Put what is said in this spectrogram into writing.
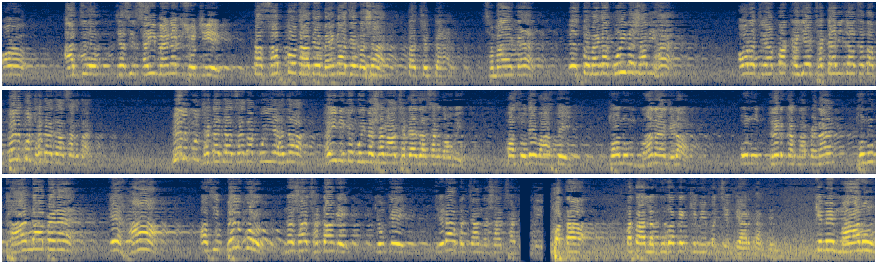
ਔਰ ਅੱਜ ਜੇ ਅਸੀਂ ਸਹੀ ਮਾਇਨੇ 'ਚ ਸੋਚੀਏ, ਤਾਂ ਸਭ ਤੋਂ ਜ਼ਿਆਦਾ ਮਹਿੰਗਾ ਜੇ ਨਸ਼ਾ ਤਾਂ ਚਿੱਟਾ ਹੈ। ਸਮੈਕ ਹੈ। ਇਸ ਤੋਂ ਮਹਿੰਗਾ ਕੋਈ ਨਸ਼ਾ ਨਹੀਂ ਹੈ। ਔਰ ਜੇ ਆਪਾਂ ਕਹੀਏ ਛੱਡਿਆ ਨਹੀਂ ਜਾ ਸਕਦਾ, ਬਿਲਕੁਲ ਛੱਡਿਆ ਜਾ ਸਕਦਾ ਹੈ। ਬਿਲਕੁਲ ਛੱਡਿਆ ਜਾ ਸਕਦਾ, ਕੋਈ ਇਹੋ ਜਿਹਾ ਹੈ ਹੀ ਨਹੀਂ ਕਿ ਕੋਈ ਨਸ਼ਾ ਨਾ ਛੱਡਿਆ ਜਾ ਸਕਦਾ ਹੋਵੇ। ਬਸ ਉਹਦੇ ਵਾਸਤੇ ਤੁਹਾਨੂੰ ਮਨ ਹੈ ਜਿਹੜਾ, ਉਹਨੂੰ ਦ੍ਰਿੜ ਕਰਨਾ ਪੈਣਾ ਤੁਹਾਨੂੰ ਠਾਣਨਾ ਪੈਣਾ ਕਿ ਹਾਂ, ਅਸੀਂ ਬਿਲਕੁਲ ਨਸ਼ਾ ਛੱਡਾਂਗੇ, ਕਿਉਂਕਿ ਜਿਹੜਾ ਬੱਚਾ ਨਸ਼ਾ ਛੱਡ ਕੇ ਪਤਾ ਪਤਾ ਲੱਗੂਗਾ ਕਿ ਕਿਵੇਂ ਬੱਚੇ ਪਿਆਰ ਕਰਦੇ ਨੇ। ਕਿਵੇਂ ਮਾਂ ਨੂੰ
